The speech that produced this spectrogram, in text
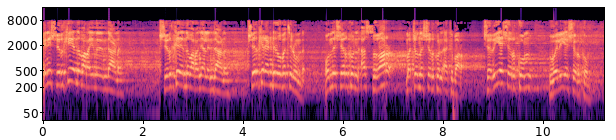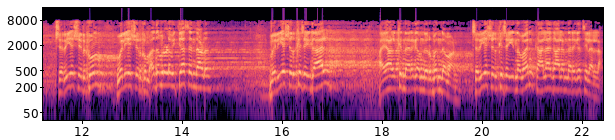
ഇനി ഷിർഖി എന്ന് പറയുന്നത് എന്താണ്? ഷിർക്ക് എന്ന് പറഞ്ഞാൽ എന്താണ്? ഷിർക്ക് രണ്ട് രൂപത്തിലുണ്ട്. ഒന്ന് ഷിർഖുൻ അസ്ഗർ മറ്റൊന്ന് ഷിർഖുൻ അക്ബർ. ചെറിയ ഷിർക്കും വലിയ ഷിർക്കും ചെറിയ ഷിർക്കും വലിയ ഷിർക്കും അത് തമ്മിലുള്ള വ്യത്യാസം എന്താണ്? വലിയ ഷിർക്ക് ചെയ്താൽ അയാൾക്ക് നരകം നിർബന്ധമാണ്. ചെറിയ ഷിർക്ക് ചെയ്യുന്നവൻ കാലാകാലം നരകത്തിലല്ല.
